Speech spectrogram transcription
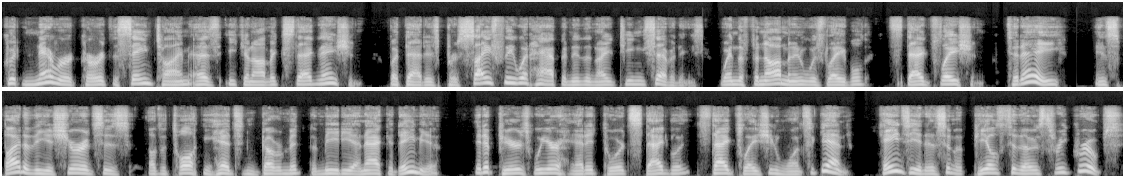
could never occur at the same time as economic stagnation. But that is precisely what happened in the 1970s when the phenomenon was labeled stagflation. Today, in spite of the assurances of the talking heads in government, the media, and academia, it appears we are headed towards stagflation once again. Keynesianism appeals to those three groups,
